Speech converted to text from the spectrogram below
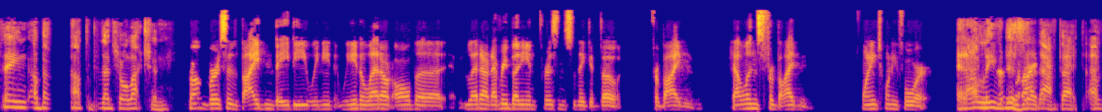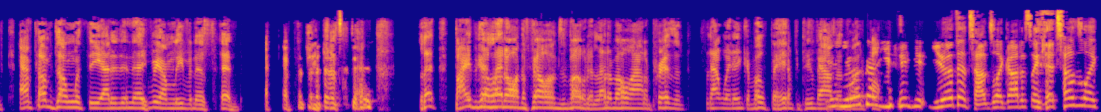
thing about, the presidential election Trump versus Biden, baby. We need we need to let out all the let out everybody in prison so they could vote for Biden. Felons for Biden, 2024. And I'm leaving That's this in after I'm, after I'm done with the editing, Avery. I'm leaving this in. Let Biden's gonna let all the felons vote and let them all out of prison, so that way they can vote for him for You, you know what that you, you- you know what that sounds like? Honestly, that sounds like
